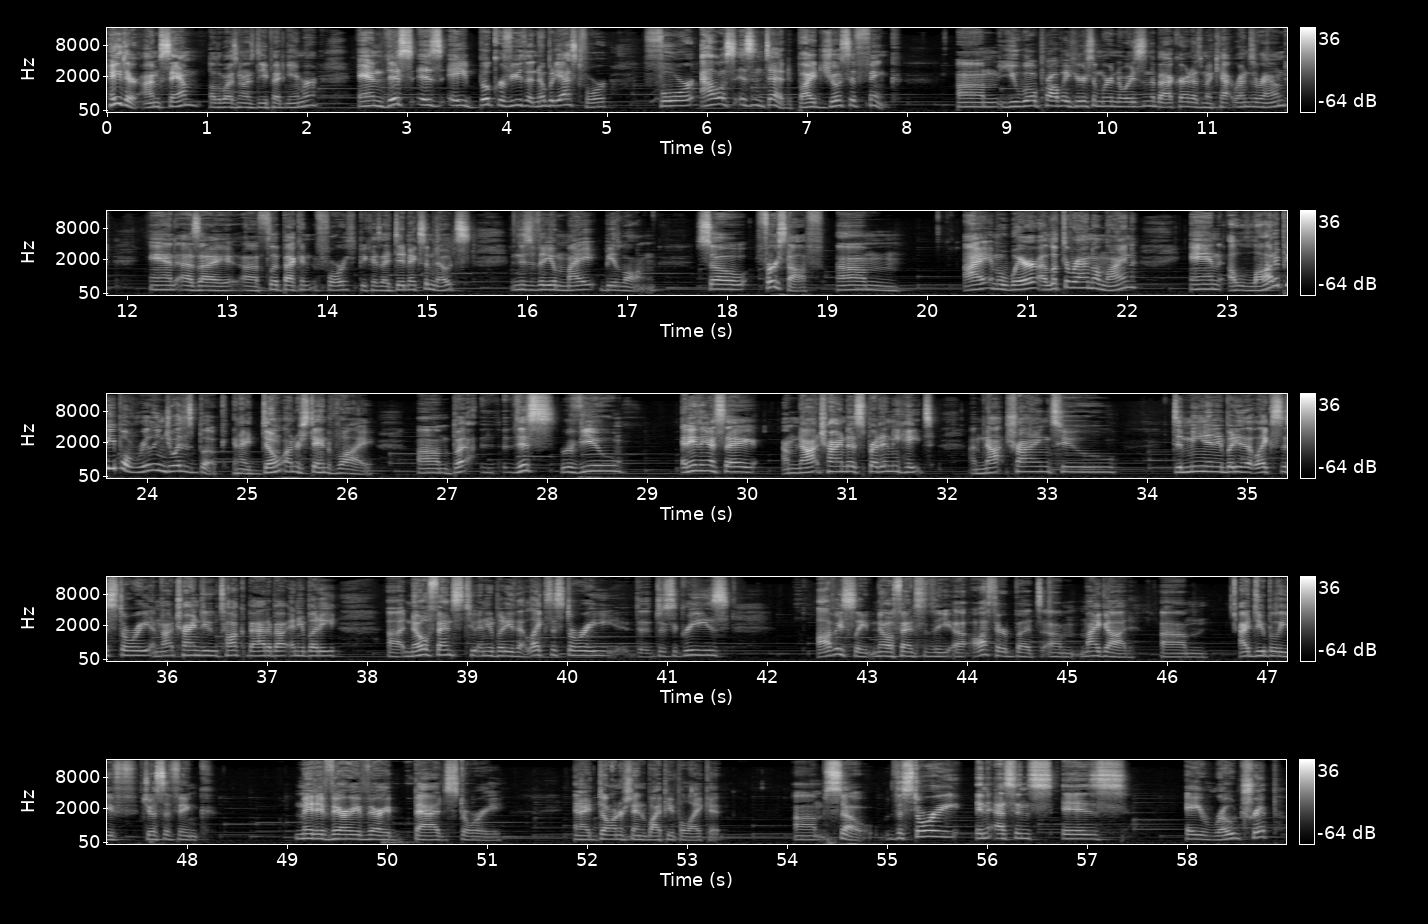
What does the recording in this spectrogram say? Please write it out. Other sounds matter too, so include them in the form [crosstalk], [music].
Hey there, I'm Sam, otherwise known as D-Pad Gamer, and this is a book review that nobody asked for, for Alice Isn't Dead by Joseph Fink. Um, you will probably hear some weird noises in the background as my cat runs around, and as I uh, flip back and forth because I did make some notes, and this video might be long. So, first off, um, I am aware, I looked around online, and a lot of people really enjoy this book, and I don't understand why. Um, but this review, anything I say, I'm not trying to spread any hate. I'm not trying to demean anybody that likes this story. I'm not trying to talk bad about anybody. Uh, no offense to anybody that likes the story, disagrees. Obviously, no offense to the uh, author, but um, my God, um, I do believe Joseph Fink made a very, very bad story, and I don't understand why people like it. Um, so, the story, in essence, is a road trip.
